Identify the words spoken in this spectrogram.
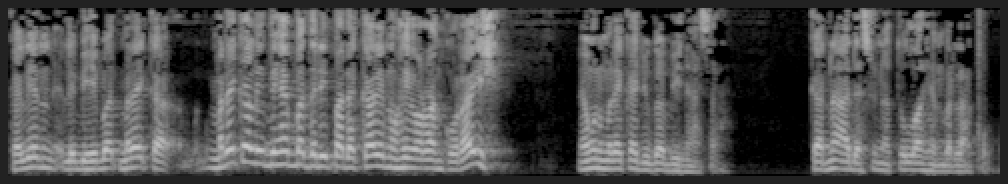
Kalian lebih hebat mereka. Mereka lebih hebat daripada kalian wahai orang Quraisy, namun mereka juga binasa. Karena ada sunatullah yang berlaku.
